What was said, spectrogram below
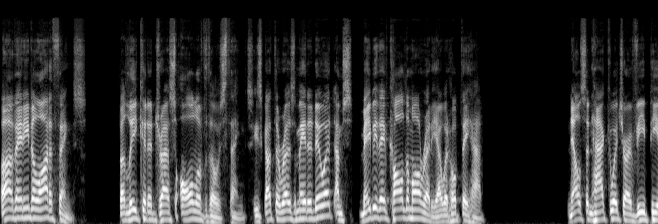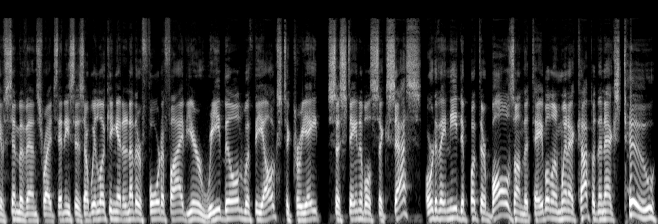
Oh, they need a lot of things. But Lee could address all of those things. He's got the resume to do it. I'm, maybe they've called him already. I would hope they have. Nelson Hackowicz, our VP of Sim Events, writes in. He says, Are we looking at another four to five year rebuild with the Elks to create sustainable success? Or do they need to put their balls on the table and win a cup in the next two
